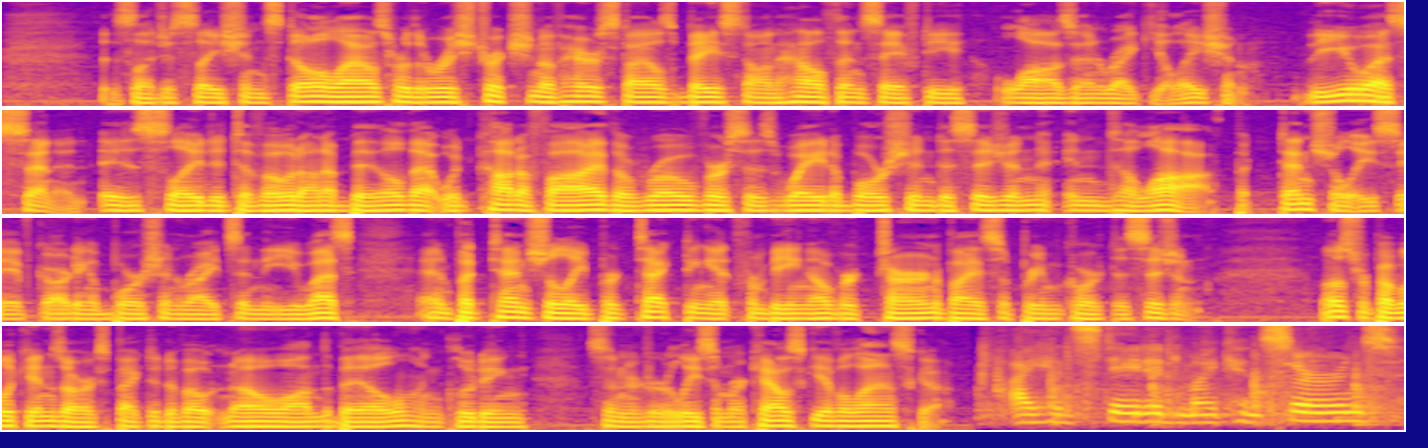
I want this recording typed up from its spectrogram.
This legislation still allows for the restriction of hairstyles based on health and safety laws and regulation. The U.S. Senate is slated to vote on a bill that would codify the Roe v. Wade abortion decision into law, potentially safeguarding abortion rights in the U.S. and potentially protecting it from being overturned by a Supreme Court decision. Most Republicans are expected to vote no on the bill, including Senator Lisa Murkowski of Alaska. I had stated my concerns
